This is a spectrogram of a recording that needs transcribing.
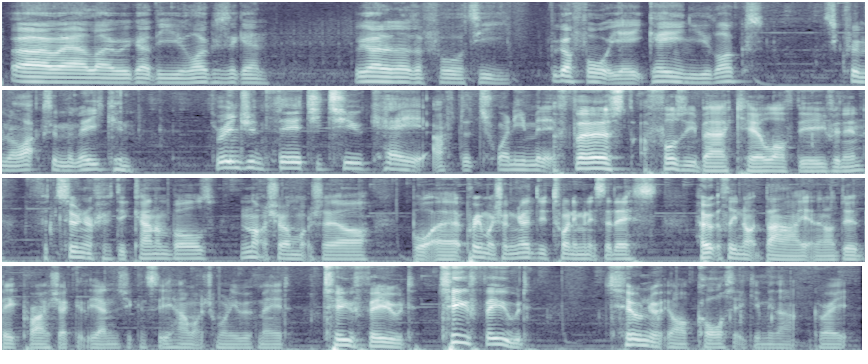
Oh hello, we got the yew logs again. We got another 40. We got 48k in yew logs. It's criminal acts in the making. 332k after 20 minutes. The first fuzzy bear kill of the evening for 250 cannonballs. I'm not sure how much they are, but uh, pretty much I'm going to do 20 minutes of this. Hopefully not die, and then I'll do a big price check at the end so you can see how much money we've made. two food. Two food. 200. Oh, of course it give me that. Great.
